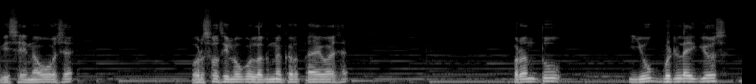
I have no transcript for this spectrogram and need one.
વિષય નવો છે. વર્ષોથી લોકો લગ્ન કરતા આવ્યા છે. પરંતુ યુગ બદલાઈ ગયો છે,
